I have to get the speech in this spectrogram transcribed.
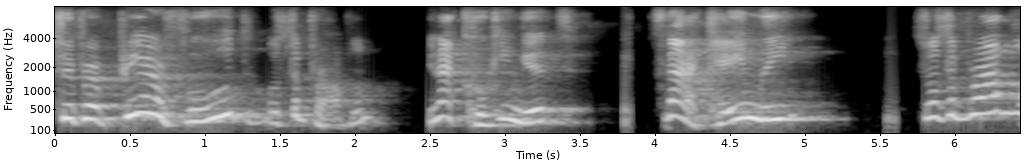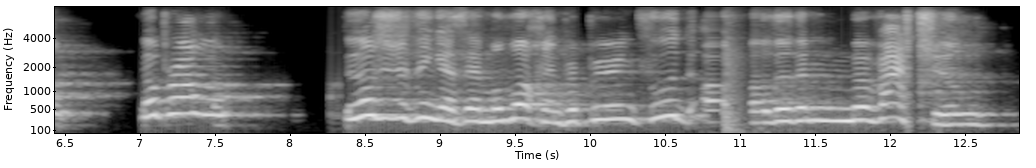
To prepare food, what's the problem? You're not cooking it. It's not a keli. So what's the problem? No problem. There's no such a thing as a malach in preparing food other than mavashil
